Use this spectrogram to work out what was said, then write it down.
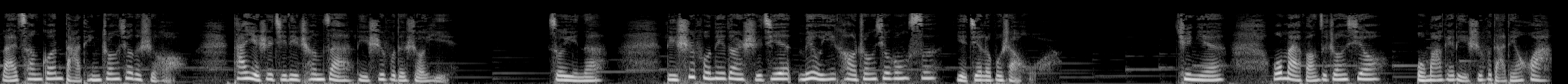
来参观打听装修的时候，他也是极力称赞李师傅的手艺。所以呢，李师傅那段时间没有依靠装修公司，也接了不少活。去年我买房子装修，我妈给李师傅打电话，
